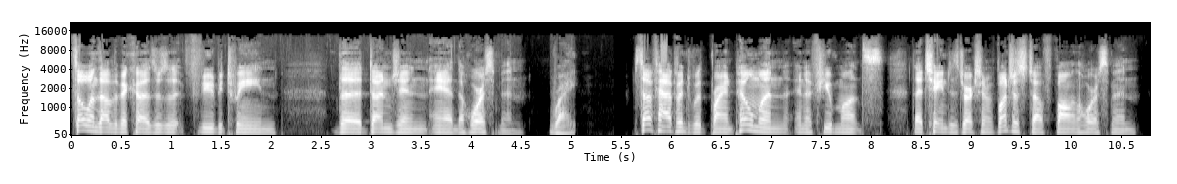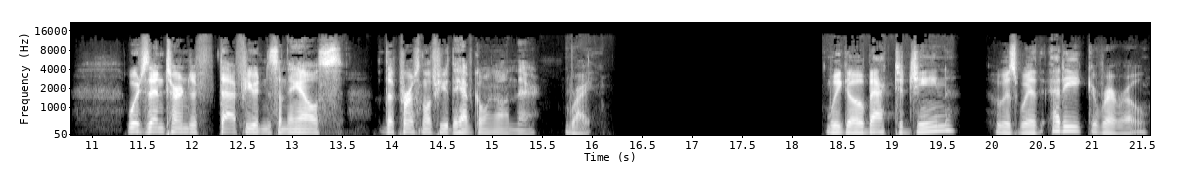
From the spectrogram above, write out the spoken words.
Sullivan's out there because there's a feud between the Dungeon and the Horsemen. Right. Stuff happened with Brian Pillman in a few months that changed the direction of a bunch of stuff following the Horsemen, which then turned that feud into something else, the personal feud they have going on there. Right. We go back to Gene, who is with Eddie Guerrero.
